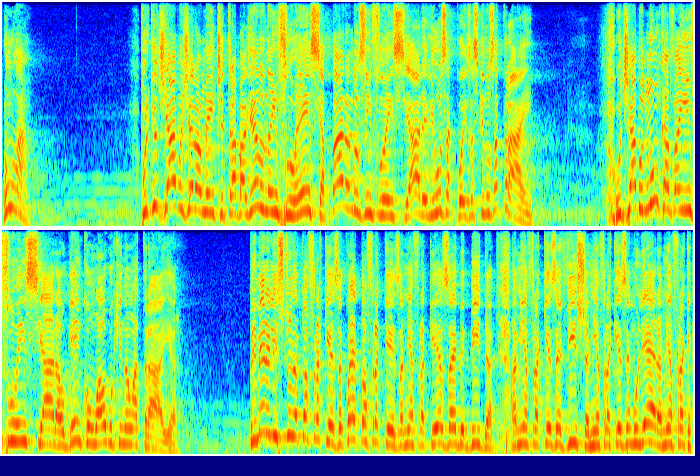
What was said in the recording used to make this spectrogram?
Vamos lá. Porque o diabo geralmente trabalhando na influência, para nos influenciar, ele usa coisas que nos atraem. O diabo nunca vai influenciar alguém com algo que não atraia. Primeiro ele estuda a tua fraqueza. Qual é a tua fraqueza? A minha fraqueza é bebida, a minha fraqueza é vício, a minha fraqueza é mulher, a minha fraqueza.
